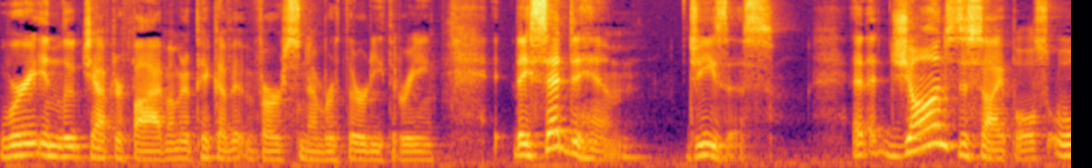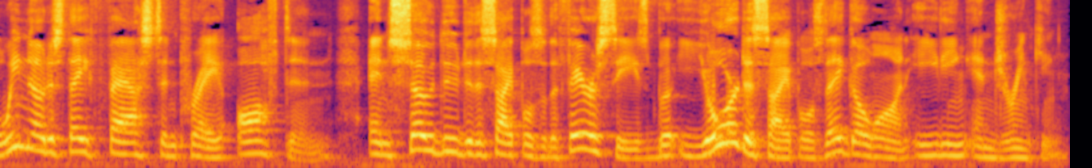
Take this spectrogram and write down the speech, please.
we're in Luke chapter 5. I'm going to pick up at verse number 33. They said to him, Jesus. John's disciples, well, we notice they fast and pray often, and so do the disciples of the Pharisees, but your disciples, they go on eating and drinking.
